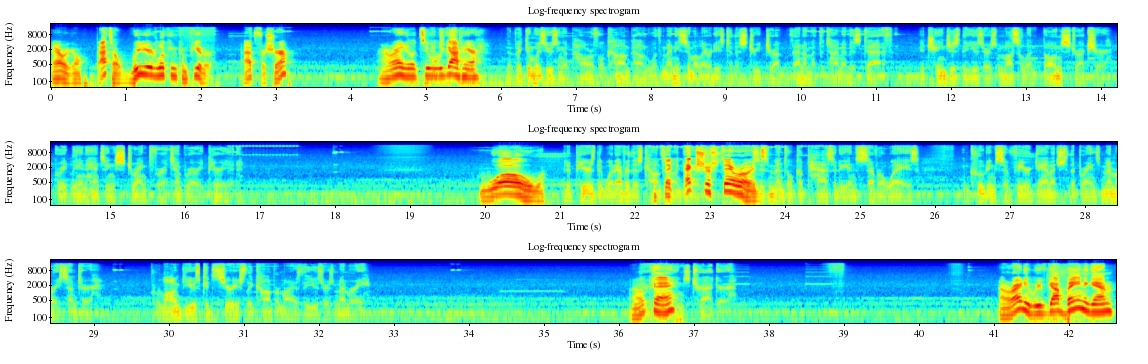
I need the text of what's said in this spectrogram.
There we go. That's a weird looking computer. That's for sure. Alrighty, let's see what we got here. The victim was using a powerful compound with many similarities to the street drug Venom at the time of his death. It changes the user's muscle and bone structure, greatly enhancing strength for a temporary period. Whoa. It appears that whatever this compound it's like is, extra it steroids. reduces mental capacity in several ways, including severe damage to the brain's memory center. Prolonged use could seriously compromise the user's memory. There's Okay. Tracker. Alrighty, we've got Bane again.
